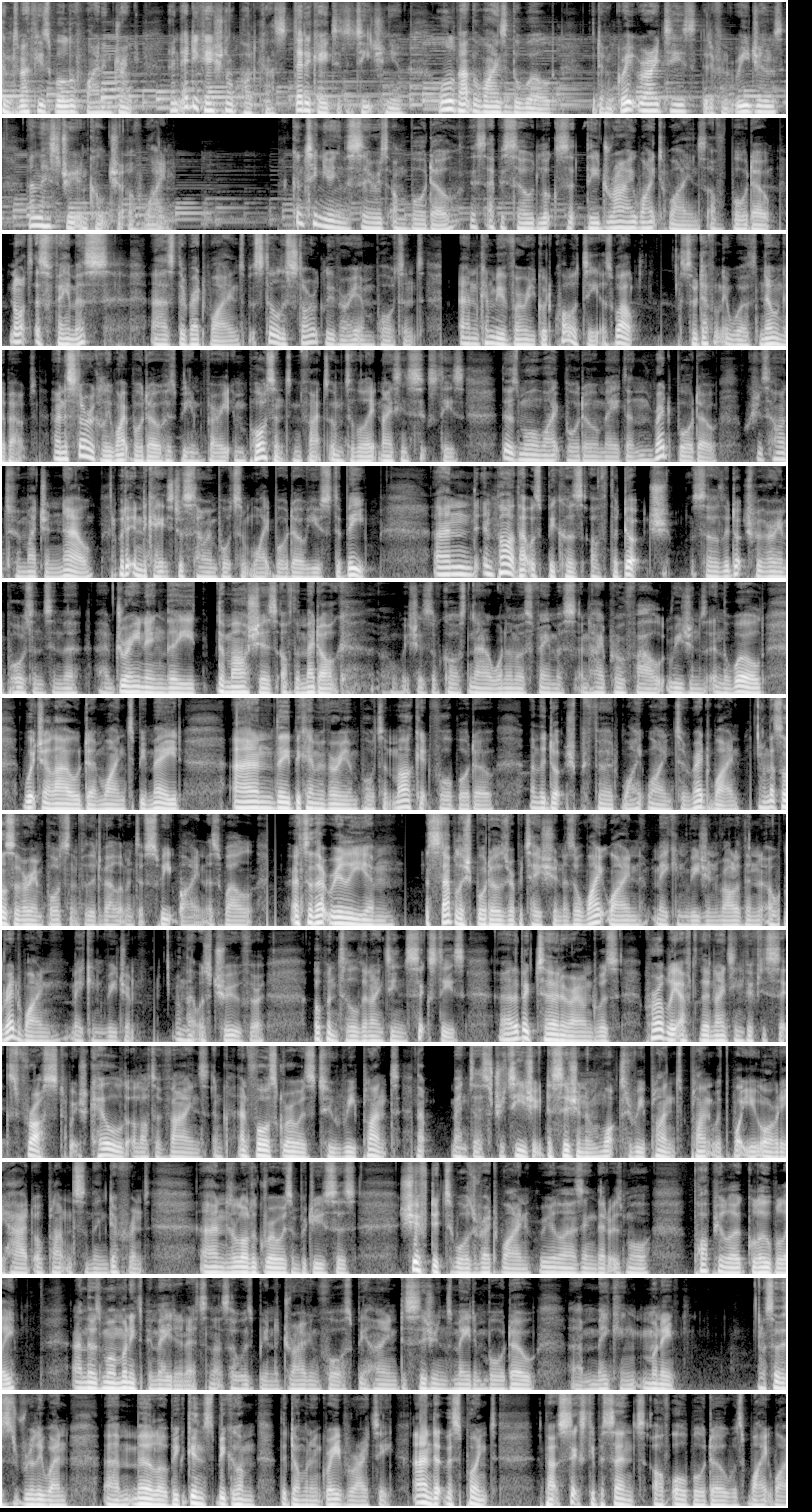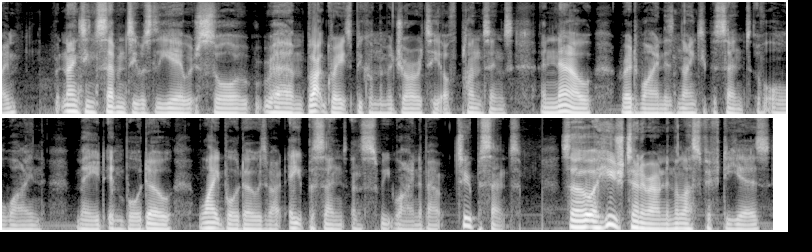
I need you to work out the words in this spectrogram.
Welcome to Matthew's World of Wine and Drink, an educational podcast dedicated to teaching you all about the wines of the world, the different grape varieties, the different regions, and the history and culture of wine. Continuing the series on Bordeaux, this episode looks at the dry white wines of Bordeaux. Not as famous as the red wines, but still historically very important, and can be of very good quality as well so definitely worth knowing about. And historically, white Bordeaux has been very important. In fact, up until the late 1960s, there was more white Bordeaux made than red Bordeaux, which is hard to imagine now, but it indicates just how important white Bordeaux used to be. And in part, that was because of the Dutch. So the Dutch were very important in the uh, draining the, the marshes of the Medoc which is, of course, now one of the most famous and high profile regions in the world, which allowed um, wine to be made. And they became a very important market for Bordeaux, and the Dutch preferred white wine to red wine. And that's also very important for the development of sweet wine as well. And so that really um, established Bordeaux's reputation as a white wine making region rather than a red wine making region. And that was true for up until the 1960s. Uh, the big turnaround was probably after the 1956 frost, which killed a lot of vines and, and forced growers to replant. That meant a strategic decision on what to replant plant with what you already had or plant with something different. And a lot of growers and producers shifted towards red wine, realizing that it was more popular globally and there was more money to be made in it, and that's always been a driving force behind decisions made in Bordeaux um, making money. So this is really when um, Merlot begins to become the dominant grape variety. And at this point, about 60% of all Bordeaux was white wine. But 1970 was the year which saw um, black grapes become the majority of plantings, and now red wine is 90% of all wine made in Bordeaux. White Bordeaux is about 8%, and sweet wine about 2%. So a huge turnaround in the last 50 years,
